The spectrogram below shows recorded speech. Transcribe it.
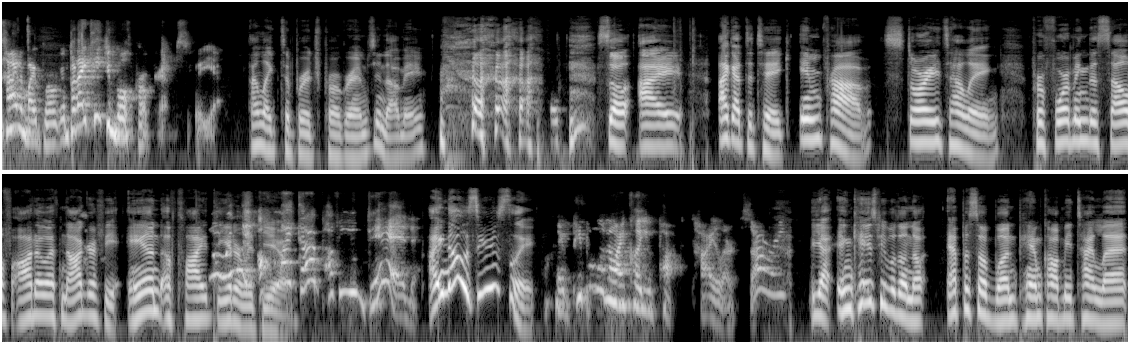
kind of my program, but I teach in both programs. But yeah, I like to bridge programs, you know me. so I I got to take improv, storytelling, performing the self auto ethnography and applied oh theater with you. Oh my God, did. I know, seriously. Okay, people know I call you Puff Tyler. Sorry. Yeah, in case people don't know, episode one, Pam called me Tylette.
